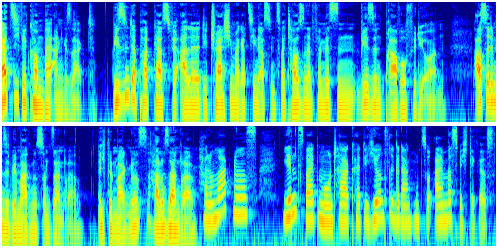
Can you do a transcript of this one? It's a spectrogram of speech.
Herzlich willkommen bei Angesagt. Wir sind der Podcast für alle, die trashy Magazine aus den 2000ern vermissen. Wir sind Bravo für die Ohren. Außerdem sind wir Magnus und Sandra. Ich bin Magnus. Hallo Sandra. Hallo Magnus. Jeden zweiten Montag hört ihr hier unsere Gedanken zu allem, was wichtig ist.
